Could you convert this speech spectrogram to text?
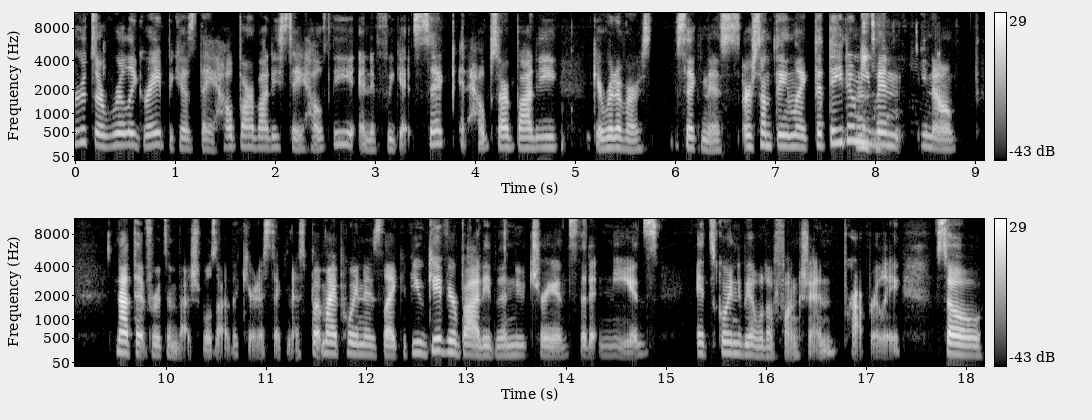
fruits are really great because they help our body stay healthy. And if we get sick, it helps our body get rid of our sickness or something like that. They don't mm-hmm. even, you know, not that fruits and vegetables are the cure to sickness, but my point is like if you give your body the nutrients that it needs, it's going to be able to function properly. So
